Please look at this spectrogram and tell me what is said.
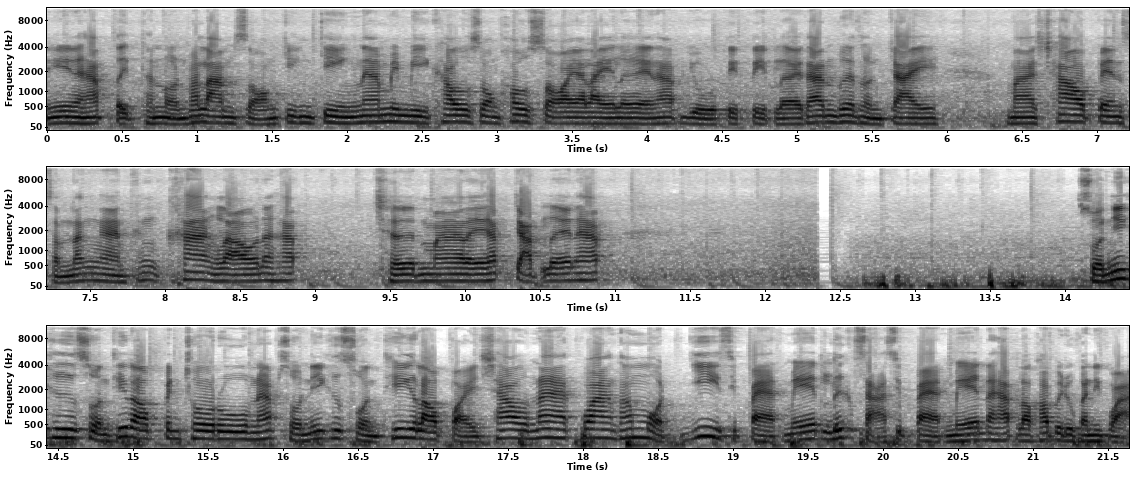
นี่นะครับ ติดถนนพระรามสองจริง ๆ นะ ไม่มีเข้าทรงเข้าซอยอะไรเลยนะครับ อยู่ติดๆเลยท่านเพื่อนสนใจ มาเช่าเป็นสำนักงานข้างๆเรานะครับ เชิญมาเลยครับจัดเลยนะครับส่วนนี้คือส่วนที่เราเป็นโชว์รูมนะครับ ส่วนนี้คือส่วนที่เราปล่อยเช่าหน้ากว้างทั้งหมด 28 เมตร ลึก 38 เมตรนะครับ เราเข้าไปดูกันดีกว่า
